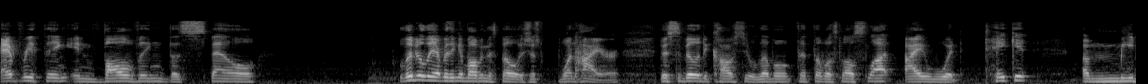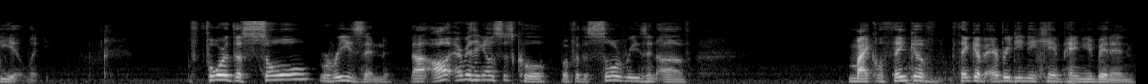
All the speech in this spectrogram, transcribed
everything involving the spell literally everything involving the spell is just one higher. This ability costs you a level fifth level spell slot. I would take it immediately. For the sole reason, uh, all everything else is cool, but for the sole reason of Michael, think of think of every D&D campaign you've been in.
